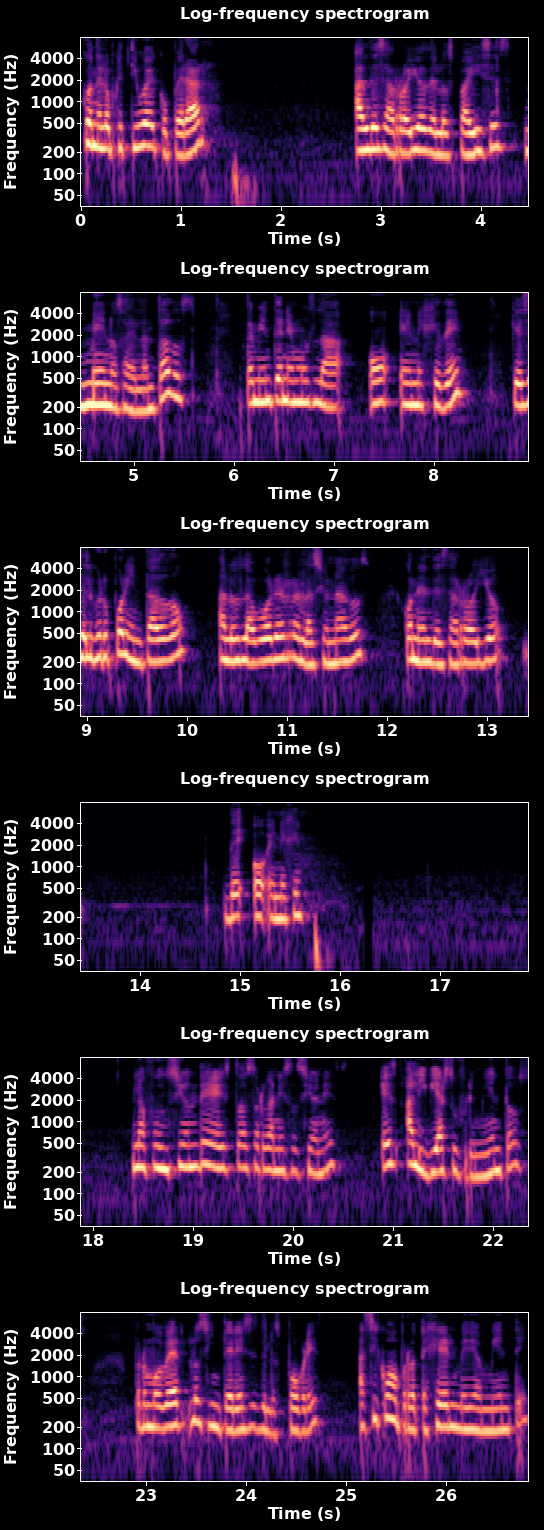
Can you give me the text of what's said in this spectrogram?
con el objetivo de cooperar al desarrollo de los países menos adelantados. También tenemos la ONGD, que es el grupo orientado a los labores relacionados con el desarrollo de ONG. La función de estas organizaciones es aliviar sufrimientos, promover los intereses de los pobres, así como proteger el medio ambiente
